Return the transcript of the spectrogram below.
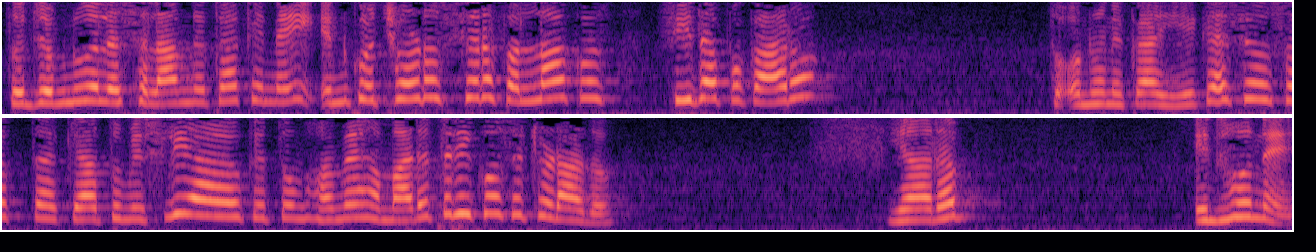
تو جب نو علیہ السلام نے کہا کہ نہیں، ان کو چھوڑو، صرف اللہ کو سیدھا پکارو۔ تو انہوں نے کہا، یہ کیسے ہو سکتا ہے؟ کیا تم اس لیے آئے ہو کہ تم ہمیں ہمارے طریقوں سے چھڑا دو؟ یا رب، انہوں نے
